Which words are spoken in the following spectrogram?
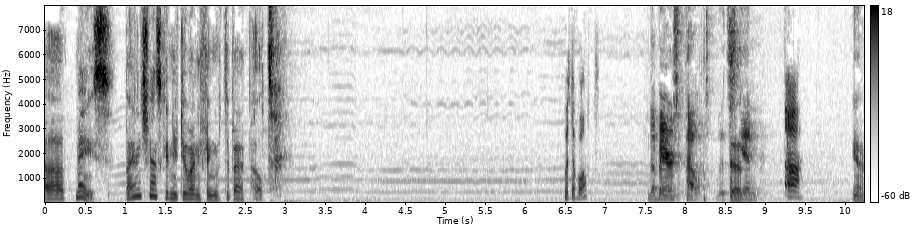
Uh, Mace. By any chance, can you do anything with the bear pelt? With the what? The bear's pelt, its The- skin. Ah. Yeah.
